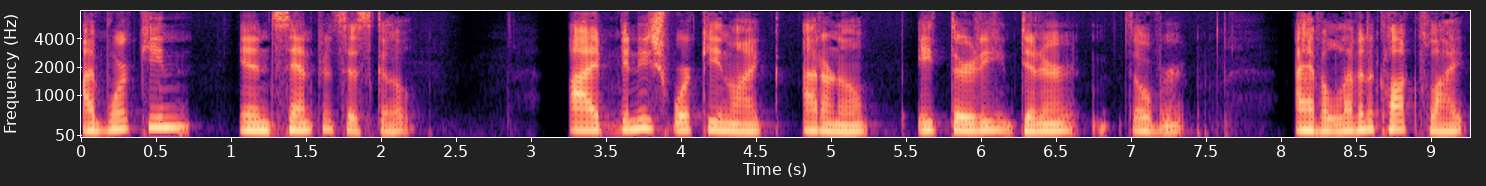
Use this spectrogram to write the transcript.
I'm working in San Francisco. I finish working like, I don't know, 8.30, dinner, it's over. I have 11 o'clock flight.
